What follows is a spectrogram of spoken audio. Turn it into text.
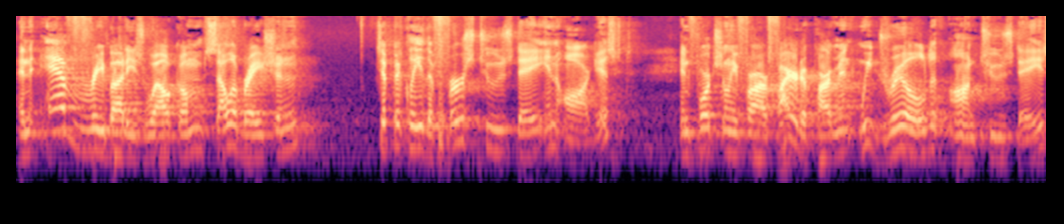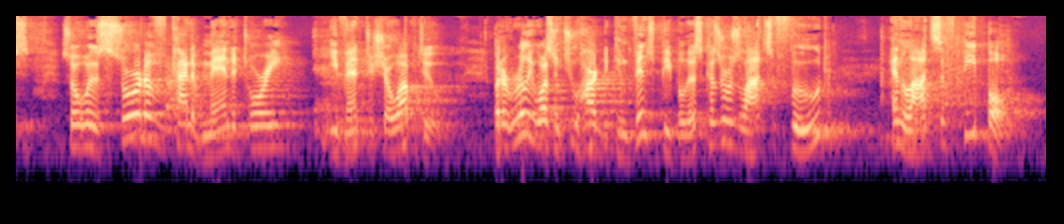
and everybody's welcome celebration typically the first Tuesday in August. And fortunately for our fire department, we drilled on Tuesdays. So it was sort of kind of mandatory event to show up to. But it really wasn't too hard to convince people this because there was lots of food and lots of people.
